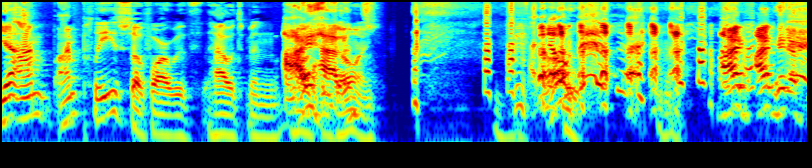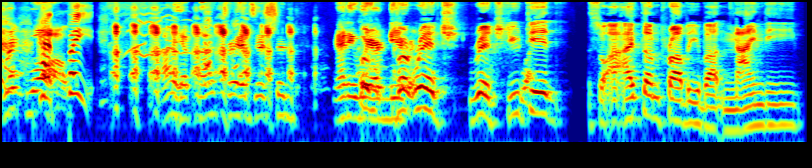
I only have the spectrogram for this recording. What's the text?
Yeah, I'm I'm pleased so far with how it's been. how I it's been haven't. going. No, I've, I've hit a brick wall. but I have not transitioned anywhere But, near. but. Rich, Rich, you did. So I, I've done probably about ninety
